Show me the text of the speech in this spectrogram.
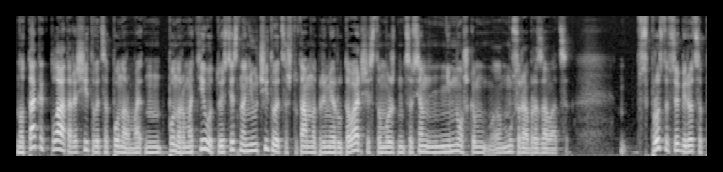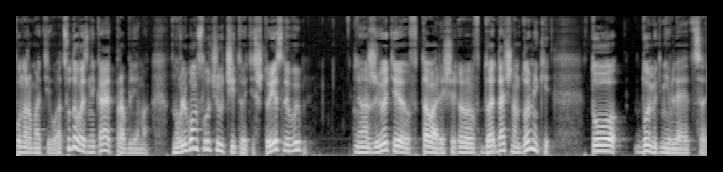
Но так как плата рассчитывается по, норма, по нормативу, то, естественно, не учитывается, что там, например, у товарищества может совсем немножко мусора образоваться. Просто все берется по нормативу. Отсюда возникает проблема. Но в любом случае учитывайте, что если вы э, живете в, товарищ, э, в дачном домике, то домик не является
